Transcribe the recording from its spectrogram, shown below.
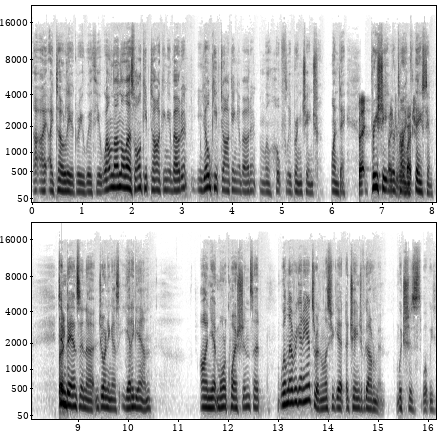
I, I totally agree with you. Well, nonetheless, I'll keep talking about it. You'll keep talking about it, and we'll hopefully bring change one day. Thank, Appreciate thank your you time. Thanks, Tim. Tim Danson uh, joining us yet again on yet more questions that will never get answered unless you get a change of government, which is what we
